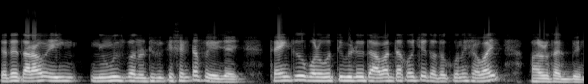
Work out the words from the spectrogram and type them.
যাতে তারাও এই নিউজ বা নোটিফিকেশানটা পেয়ে যায়। থ্যাংক ইউ পরবর্তী ভিডিওতে আবার দেখা হচ্ছে। ততক্ষণে সবাই ভালো থাকবেন।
